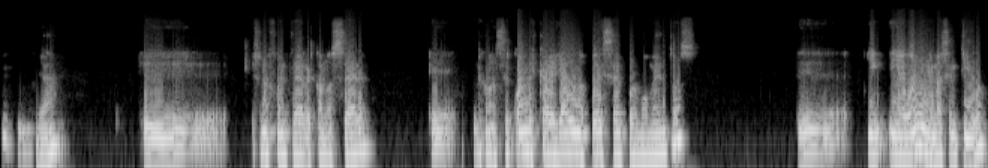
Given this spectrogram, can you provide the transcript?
¿ya? Eh, es una fuente de reconocer, eh, reconocer cuán descabellado uno puede ser por momentos, y, en el bueno y en el mal sentido.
